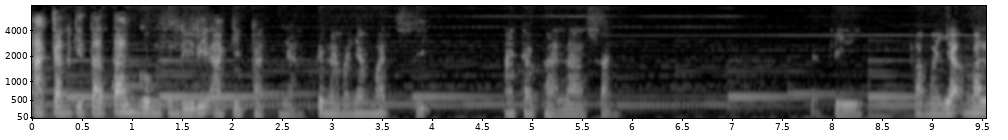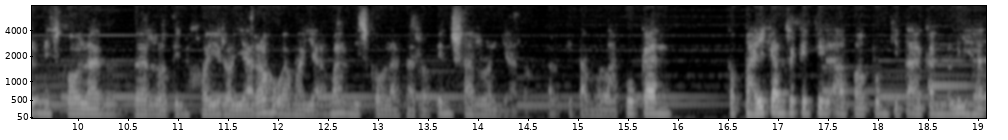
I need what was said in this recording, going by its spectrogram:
akan kita tanggung sendiri akibatnya. Itu namanya majzi. Ada balasan. Jadi, sama ya'mal miskola zarrotin khairo yaroh, wa ma ya'mal miskola zarrotin syarro yaroh. Kalau kita melakukan kebaikan sekecil apa pun, kita akan melihat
